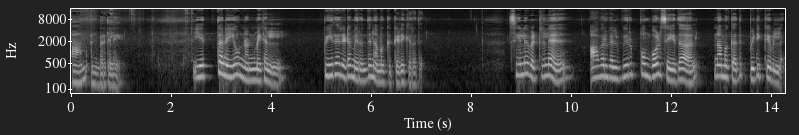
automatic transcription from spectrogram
ஆம் அன்பர்களே எத்தனையோ நன்மைகள் பிறரிடமிருந்து நமக்கு கிடைக்கிறது. சிலவற்றில் அவர்கள் விருப்பம் போல் செய்தால் நமக்கு அது பிடிக்கவில்லை.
